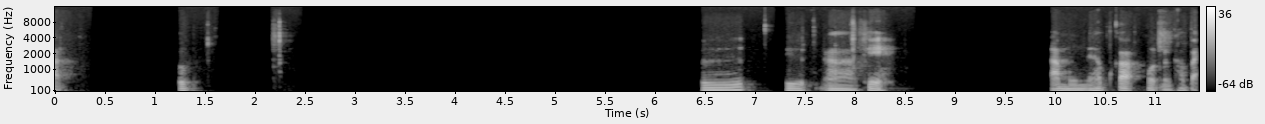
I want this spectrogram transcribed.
ตัดปุ๊บปื๊ดปืดอ่าโอเค ตามมุมนะครับ ก็กดมันเข้าไป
